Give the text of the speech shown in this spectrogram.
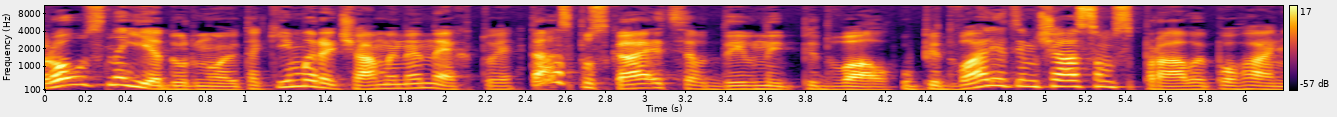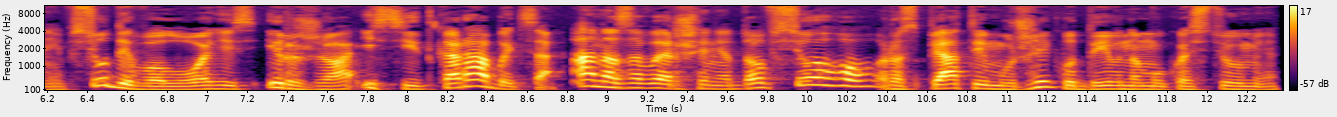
Роуз не є дурною, такими речами не нехтує, та спускається в дивний підвал. У підвалі тим часом справи погані. Всюди вологість, і ржа, і сітка рабиться. А на завершення до всього розп'ятий мужик у дивному костюмі.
